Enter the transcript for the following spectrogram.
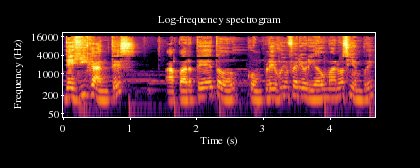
de gigantes, aparte de todo, complejo inferioridad humano siempre,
